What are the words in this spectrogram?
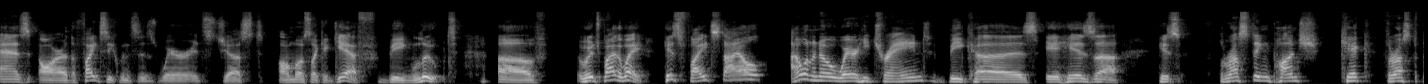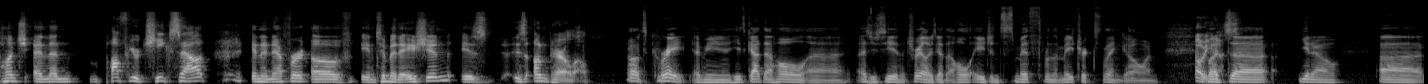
as are the fight sequences where it's just almost like a gif being looped of which by the way his fight style i want to know where he trained because his uh his thrusting punch kick thrust punch and then puff your cheeks out in an effort of intimidation is is unparalleled Oh, it's great. I mean, he's got that whole, uh, as you see in the trailer, he's got that whole Agent Smith from the Matrix thing going. oh but yes uh, you know, uh,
